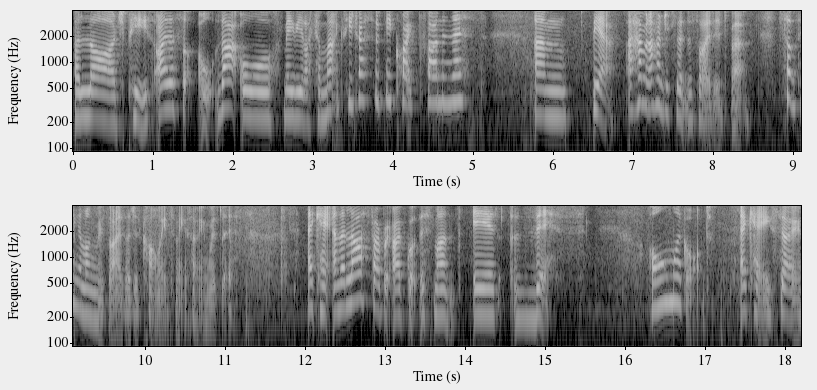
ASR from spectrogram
a large piece. Either th oh, that or maybe like a maxi dress would be quite fun in this. Um, but yeah I haven't 100% decided but something along those lines. I just can't wait to make something with this. Okay and the last fabric I've got this month is this Oh my god. Okay, so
